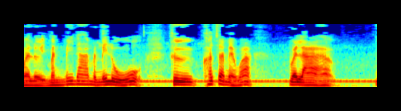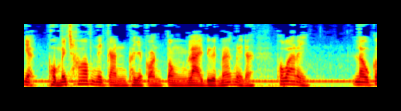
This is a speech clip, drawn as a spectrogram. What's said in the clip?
มาเลย มันไม่ได้ มันไม่รู้ คือเข้าใจไหมว่า เวลา เนี่ย ผมไม่ชอบในการพยากรณ์ตรงรายเดือนมากเลยนะ เพราะว่าอะไร เราก็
